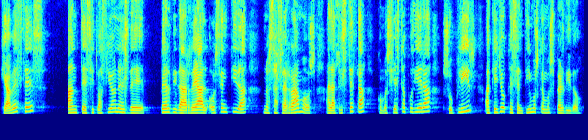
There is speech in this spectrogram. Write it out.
que a veces, ante situaciones de pérdida real o sentida, nos aferramos a la tristeza como si ésta pudiera suplir aquello que sentimos que hemos perdido.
